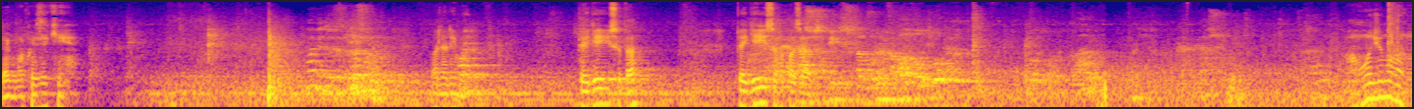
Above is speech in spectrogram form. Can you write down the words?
Tem alguma coisa aqui. Ai, meu Deus, o que é isso? Olha ali, mano. Peguei isso, tá? Peguei isso, rapaziada. Aonde, mano?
